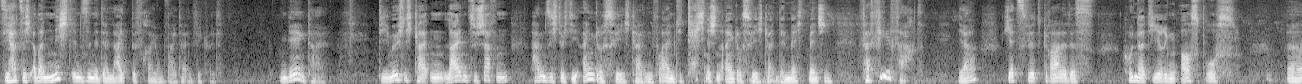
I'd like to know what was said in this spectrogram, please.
Sie hat sich aber nicht im Sinne der Leidbefreiung weiterentwickelt. Im Gegenteil. Die Möglichkeiten, Leiden zu schaffen, haben sich durch die Eingriffsfähigkeiten, vor allem die technischen Eingriffsfähigkeiten der Menschen vervielfacht. Ja, jetzt wird gerade des hundertjährigen Ausbruchs äh,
